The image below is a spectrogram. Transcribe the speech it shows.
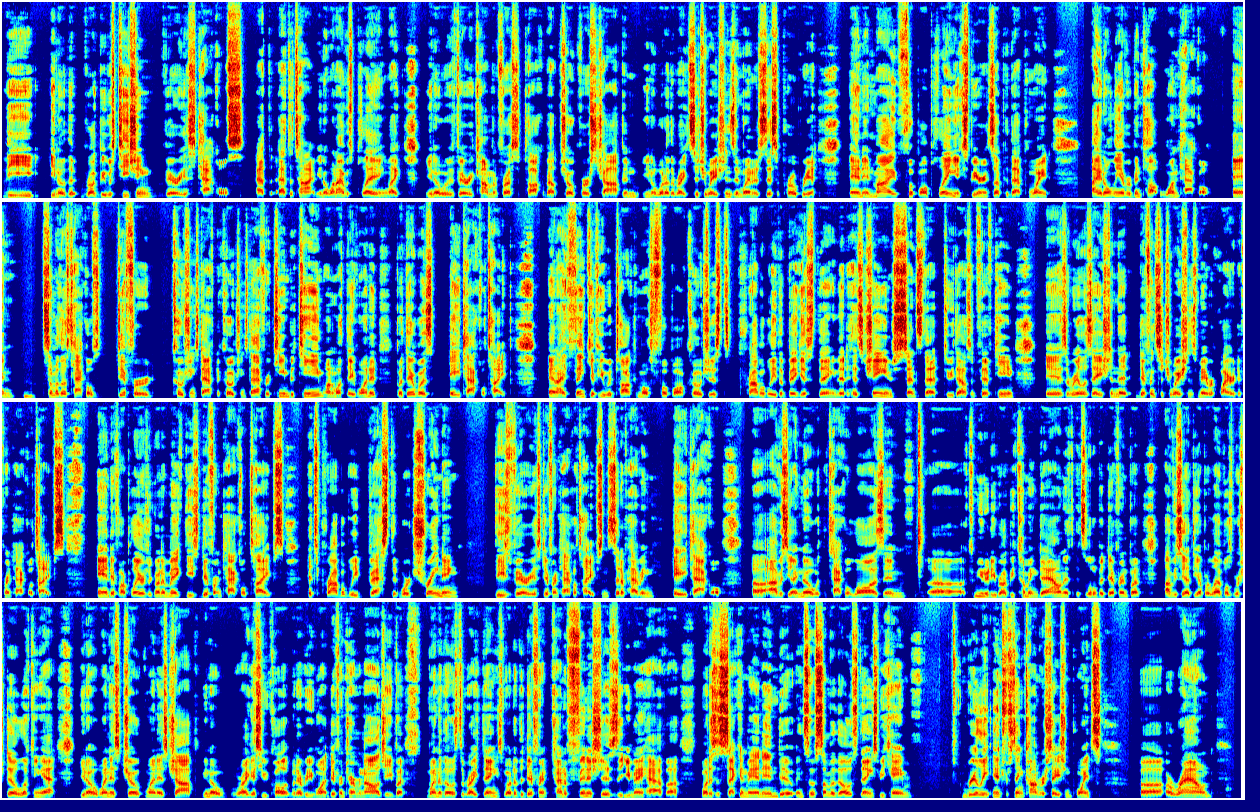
the you know that rugby was teaching various tackles at the, at the time. You know, when I was playing, like, you know, it was very common for us to talk about choke versus chop and, you know, what are the right situations and when is this appropriate. And in my football playing experience up to that point, I had only ever been taught one tackle. And some of those tackles differed coaching staff to coaching staff or team to team on what they wanted, but there was a tackle type. And I think if you would talk to most football coaches, probably the biggest thing that has changed since that 2015 is a realization that different situations may require different tackle types. And if our players are going to make these different tackle types, it's probably best that we're training these various different tackle types instead of having a tackle. Uh, obviously, I know with the tackle laws and uh, community rugby coming down, it's, it's, a little bit different. But obviously, at the upper levels, we're still looking at, you know, when is choke, when is chop, you know, or I guess you call it whatever you want, different terminology. But when are those the right things? What are the different kind of finishes that you may have? Uh, what does a second man in do? And so some of those things became really interesting conversation points uh, around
